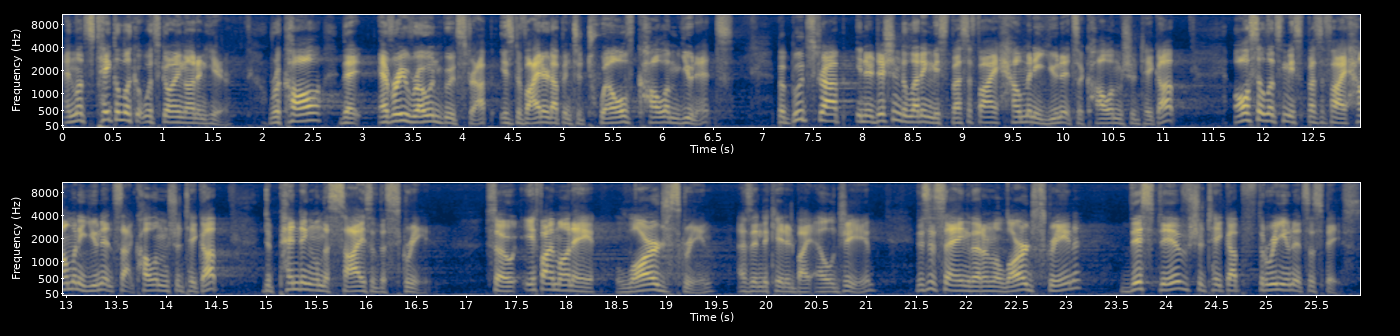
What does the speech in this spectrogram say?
And let's take a look at what's going on in here. Recall that every row in Bootstrap is divided up into 12 column units. But Bootstrap, in addition to letting me specify how many units a column should take up, also lets me specify how many units that column should take up depending on the size of the screen. So if I'm on a large screen, as indicated by LG, this is saying that on a large screen, this div should take up 3 units of space.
